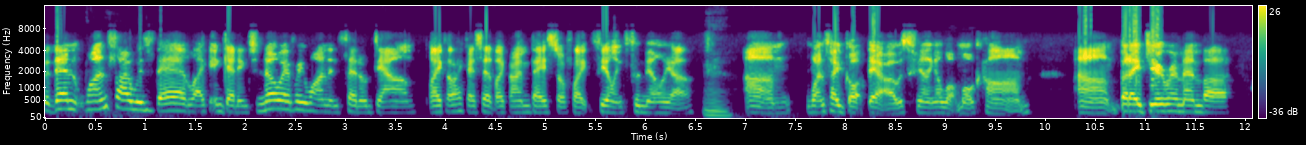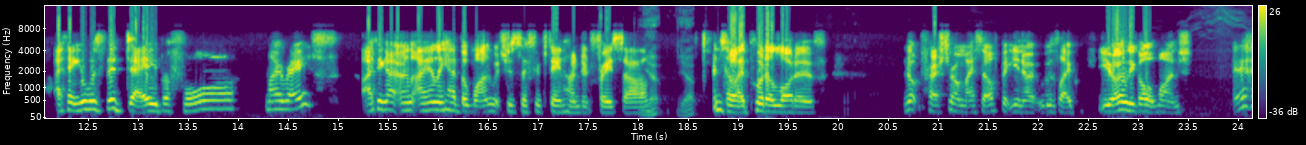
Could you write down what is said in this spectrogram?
but then once I was there, like, and getting to know everyone and settled down, like, like I said, like, I'm based off like feeling familiar. Um, once I got there, I was feeling a lot more calm. Um, but I do remember, I think it was the day before my race. I think I only, I only had the one, which is the 1500 freestyle. yep, yep. And so I put a lot of, not pressure on myself, but you know, it was like, you only got one.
